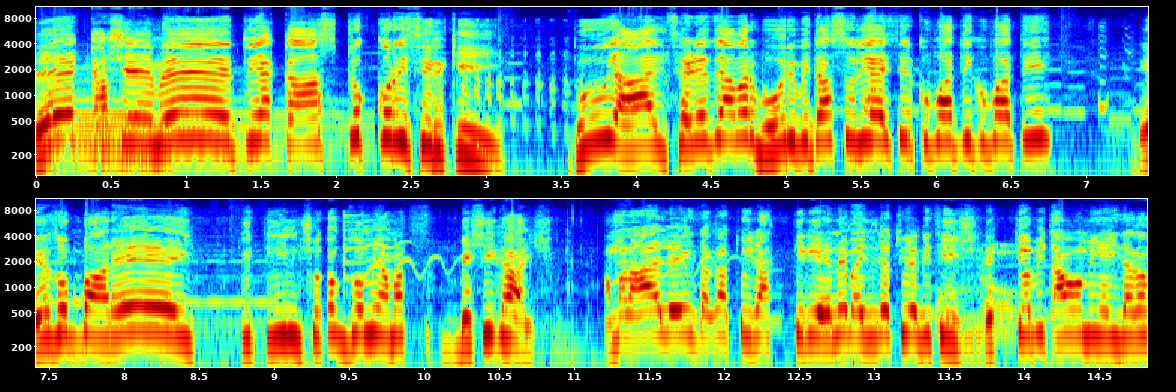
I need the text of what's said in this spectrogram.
এ, কাশেম, এ, তুই এক কাজ টুক করিস কি তুই আইল ছেড়ে যে আমার ভুঁড়ি বিদাস চলে আইসির কুপাতি কুপাতি এ জব্বা তুই তিন শতক জমি আমার বেশি খাইস। আমার আইলে এই জায়গা তুই রাত্রি এনে বাইন্দা তুই গেছিস। দেখতে হবি তাও আমি এই জায়গা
